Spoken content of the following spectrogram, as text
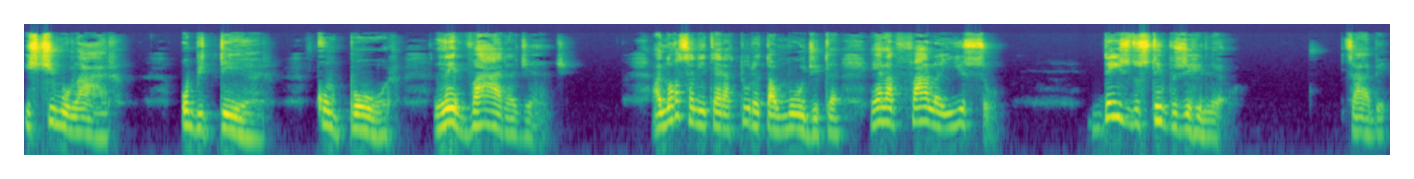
estimular, obter, compor, levar adiante. A nossa literatura talmúdica, ela fala isso desde os tempos de Hilel. Sabe?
